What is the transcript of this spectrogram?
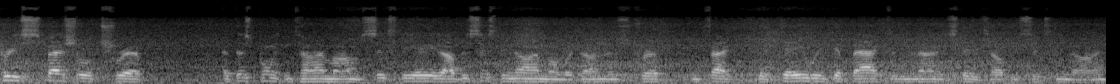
pretty special trip. At this point in time, I'm 68. I'll be 69 when we're done this trip. In fact, the day we get back to the United States, I'll be 69.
